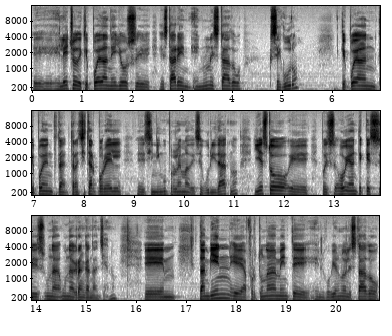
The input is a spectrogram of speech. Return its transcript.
el hecho de que puedan ellos estar en, en un estado seguro, que puedan que pueden transitar por él eh, sin ningún problema de seguridad, ¿no? Y esto, eh, pues obviamente que es, es una, una, gran ganancia, ¿no? Em, también, eh, afortunadamente, el gobierno del estado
